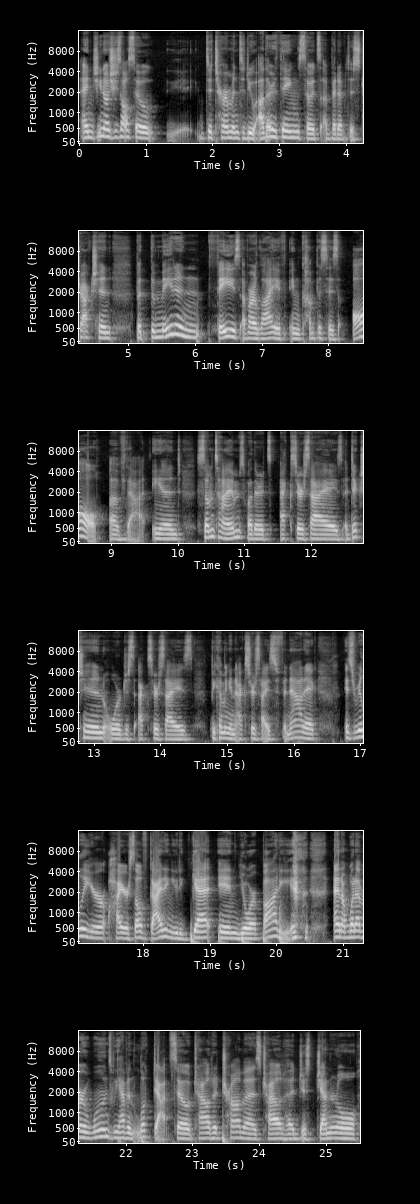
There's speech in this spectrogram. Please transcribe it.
And, you know, she's also determined to do other things. So it's a bit of distraction. But the maiden phase of our life encompasses all of that. And sometimes, whether it's exercise addiction or just exercise, becoming an exercise fanatic, it's really your higher self guiding you to get in your body and whatever wounds we haven't looked at. So, childhood traumas, childhood just general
